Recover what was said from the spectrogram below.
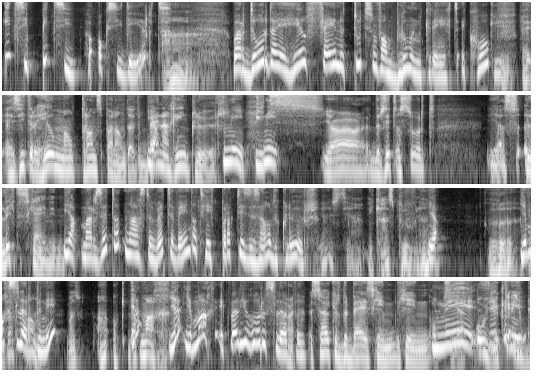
ietsie-pitsie geoxideerd. Ah, Waardoor dat je heel fijne toetsen van bloemen krijgt. Ik hoop... Hij, hij ziet er helemaal transparant uit. Bijna geen kleur. Nee, Iets, ja, er zit een soort ja, lichte schijn in. Ja, maar zet dat naast een witte wijn, dat heeft praktisch dezelfde kleur. Juist, ja. Ik ga eens proeven. Hè. Ja. Uh, Je mag slurpen, hè? Maar, ah, oké, Dat mag. Ja, je mag. Ik wil je horen slurpen. Suiker erbij is geen, geen optie. Nee? Oh, zeker you niet.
